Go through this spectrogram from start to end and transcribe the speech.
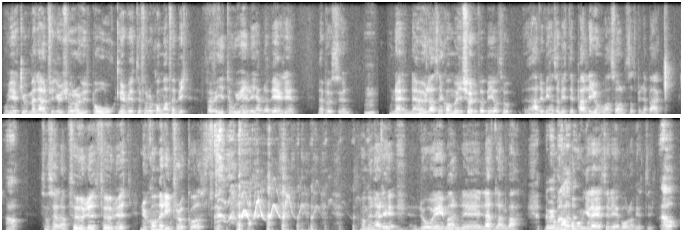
Och gick, men den fick ju köra ut på åkern vet du, för att komma förbi. För vi tog ju hela jävla vägen med bussen. Mm. Och när, när hölasset kom och körde förbi oss så hade vi en som hette Palle Johansson som spelade back. Ja. Så sa han, Fulet, Fulet, nu kommer din frukost. Jag menar, det, då är man eh, laddad va. Då är man Komma laddad. på en grej så det är bara vet du. Ja.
